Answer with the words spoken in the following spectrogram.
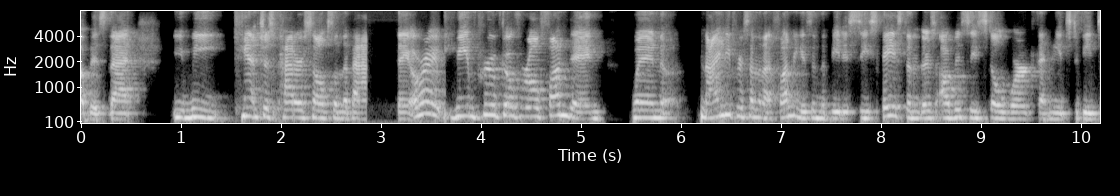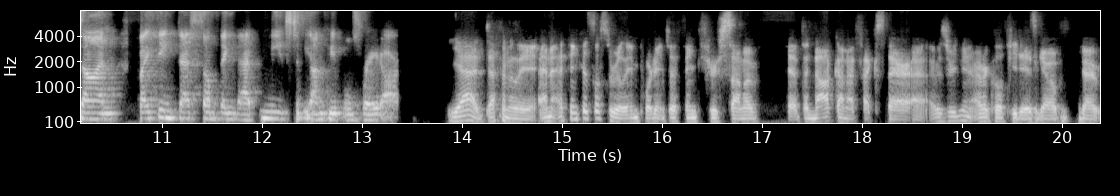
of is that we can't just pat ourselves on the back and say, all right, we improved overall funding when 90% of that funding is in the B2C space, then there's obviously still work that needs to be done. I think that's something that needs to be on people's radar. Yeah, definitely. And I think it's also really important to think through some of the knock on effects there. I was reading an article a few days ago about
